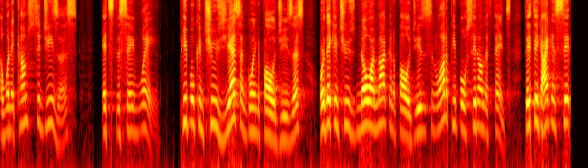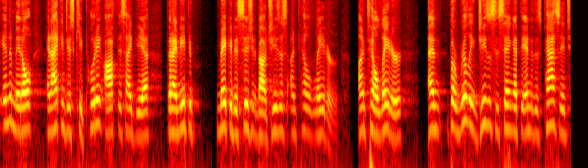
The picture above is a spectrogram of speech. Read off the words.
And when it comes to Jesus, it's the same way. People can choose, yes, I'm going to follow Jesus, or they can choose, no, I'm not going to follow Jesus. And a lot of people sit on the fence. They think I can sit in the middle and I can just keep putting off this idea that I need to make a decision about Jesus until later. Until later. And but really Jesus is saying at the end of this passage,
